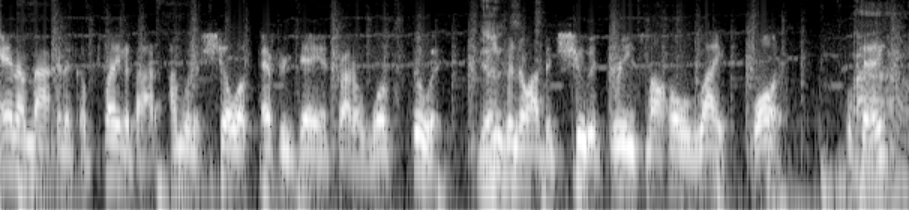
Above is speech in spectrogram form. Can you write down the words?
And I'm not going to complain about it. I'm going to show up every day and try to work through it, Yes. even though I've been shooting threes my whole life. Water. Okay? Wow,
